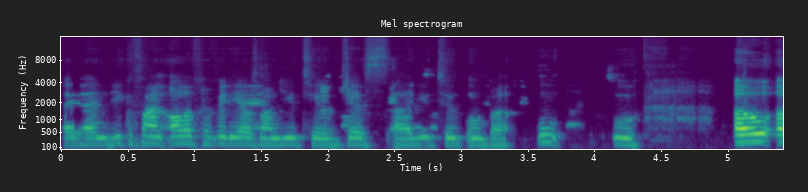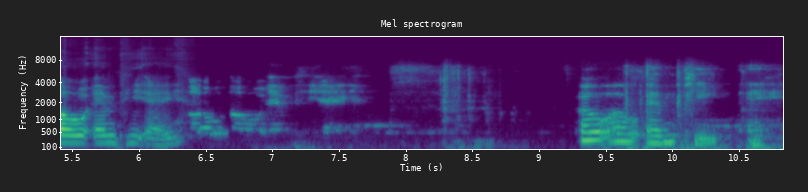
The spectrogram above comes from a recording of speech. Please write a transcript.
and you can find all of her videos on YouTube. Just uh, YouTube Oompa. Ooh, ooh. O O M P A. O O M P A.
